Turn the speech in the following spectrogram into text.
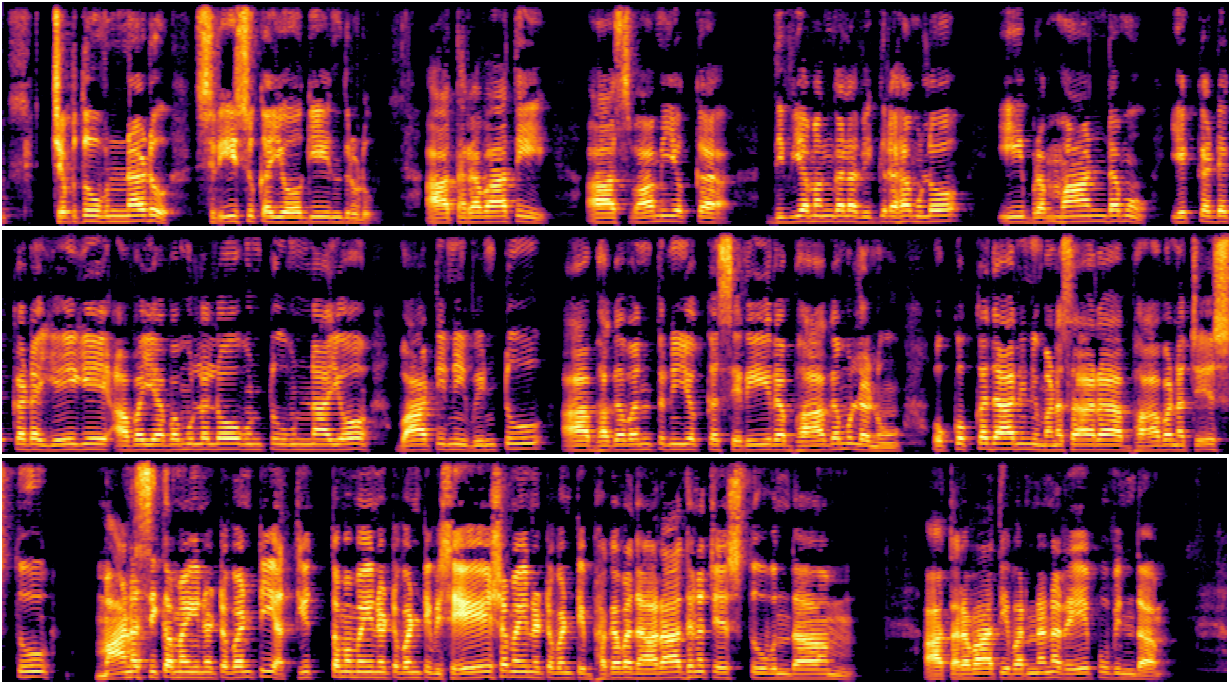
చెబుతూ ఉన్నాడు శ్రీసుక యోగీంద్రుడు. ఆ తర్వాతి ఆ స్వామి యొక్క దివ్యమంగళ విగ్రహములో ఈ బ్రహ్మాండము ఎక్కడెక్కడ ఏ ఏ అవయవములలో ఉంటూ ఉన్నాయో వాటిని వింటూ ఆ భగవంతుని యొక్క శరీర భాగములను ఒక్కొక్క దానిని మనసారా భావన చేస్తూ మానసికమైనటువంటి అత్యుత్తమమైనటువంటి విశేషమైనటువంటి భగవద్ ఆరాధన చేస్తూ ఉందాం. ఆ తర్వాతి వర్ణన రేపు విందాం.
